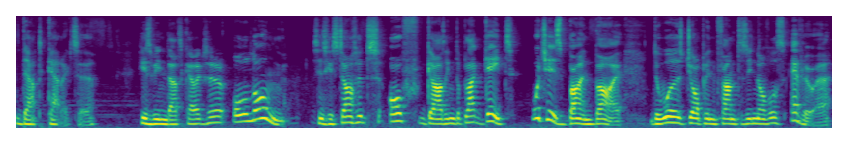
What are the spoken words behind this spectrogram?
that character. He's been that character all along, since he started off guarding the Black Gate, which is, by and by, the worst job in fantasy novels everywhere,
